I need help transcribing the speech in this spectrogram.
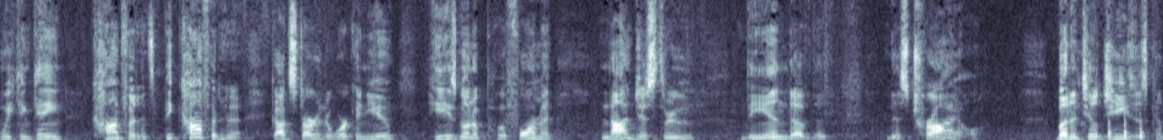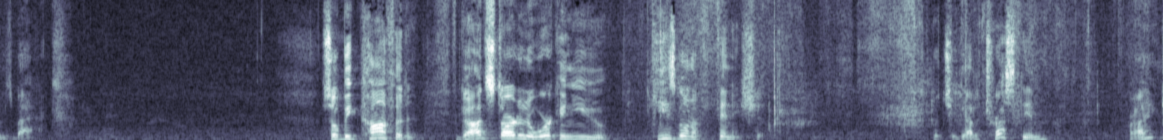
we can gain confidence. Be confident. God started to work in you, He's going to perform it not just through the end of the, this trial, but until Jesus comes back. So be confident. God started a work in you, He's going to finish it. But you got to trust Him, right?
